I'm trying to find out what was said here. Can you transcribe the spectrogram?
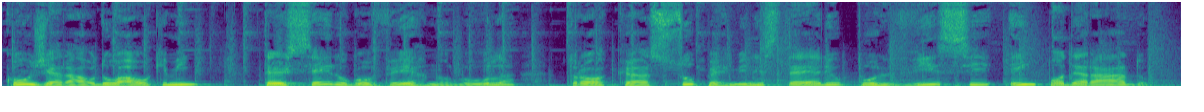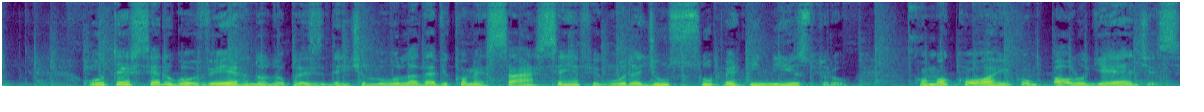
Com Geraldo Alckmin, terceiro governo Lula troca superministério por vice empoderado. O terceiro governo do presidente Lula deve começar sem a figura de um superministro, como ocorre com Paulo Guedes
